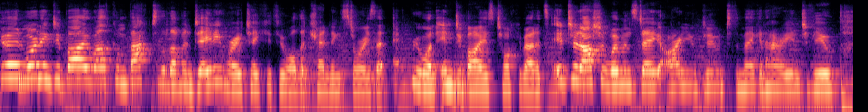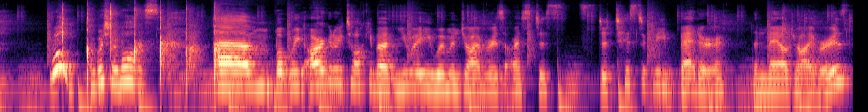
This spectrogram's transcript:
Good morning, Dubai. Welcome back to the Lovin Daily, where I take you through all the trending stories that everyone in Dubai is talking about. It's International Women's Day. Are you glued to the Meghan Harry interview? Woo! I wish I was. Um, but we are going to be talking about UAE women drivers are st statistically better than male drivers.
